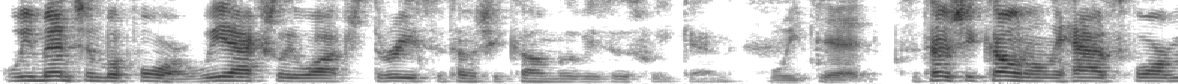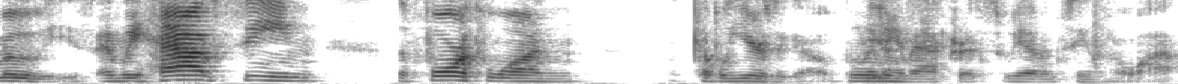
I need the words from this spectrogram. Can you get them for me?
we mentioned before, we actually watched three Satoshi Kon movies this weekend. We did. Satoshi Kon only has four movies, and we have seen the fourth one a couple years ago, Millennium Yes. Actress. We haven't seen in a while.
